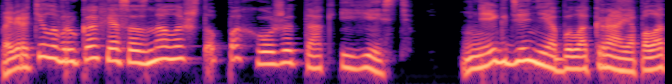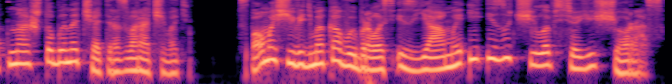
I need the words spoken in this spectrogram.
Повертела в руках и осознала, что, похоже, так и есть. Нигде не было края полотна, чтобы начать разворачивать. С помощью ведьмака выбралась из ямы и изучила все еще раз.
